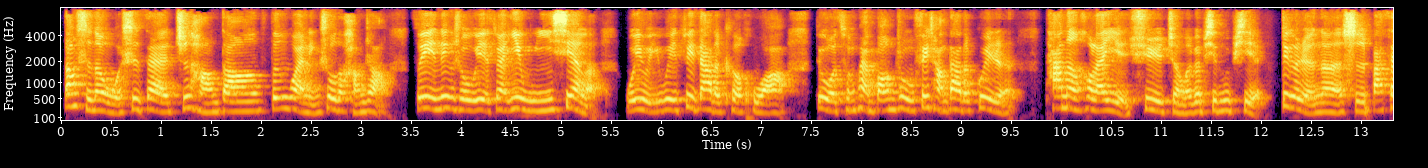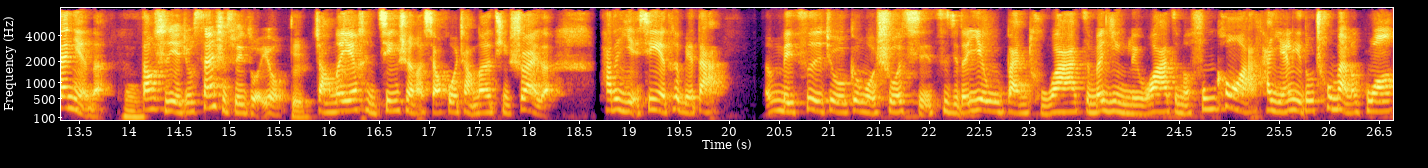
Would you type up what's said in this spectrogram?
当时呢，我是在支行当分管零售的行长，所以那个时候我也算业务一线了。我有一位最大的客户啊，对我存款帮助非常大的贵人，他呢后来也去整了个 P to P。这个人呢是八三年的，嗯当时也就三十岁左右，对长得也很精神啊，小伙长得挺帅的，他的野心也特别大。呃每次就跟我说起自己的业务版图啊，怎么引流啊，怎么风控啊，他眼里都充满了光。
